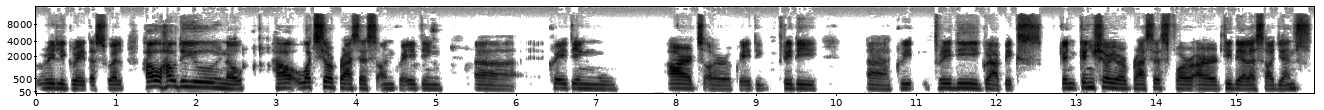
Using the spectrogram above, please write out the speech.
really great as well how how do you you know how what's your process on creating uh creating art or creating 3d uh, 3D graphics. Can can you share your process for our TDLS audience?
